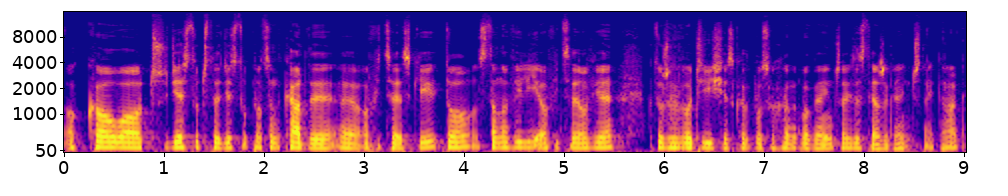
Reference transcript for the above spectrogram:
około 30-40% kadry e, oficerskiej to stanowili oficerowie, którzy wywodzili się z Korpusu Ochrony Pogranicza i ze Straży Granicznej. Tak?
